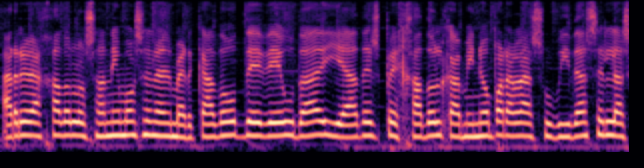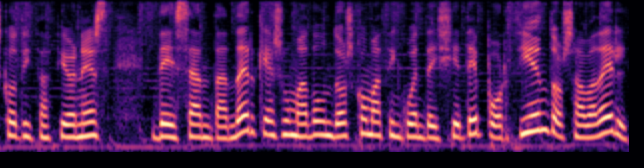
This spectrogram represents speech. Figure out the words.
ha relajado los ánimos en el mercado de deuda y ha despejado el camino para las subidas en las cotizaciones de Santander, que ha sumado un 2,57%. Sabadell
